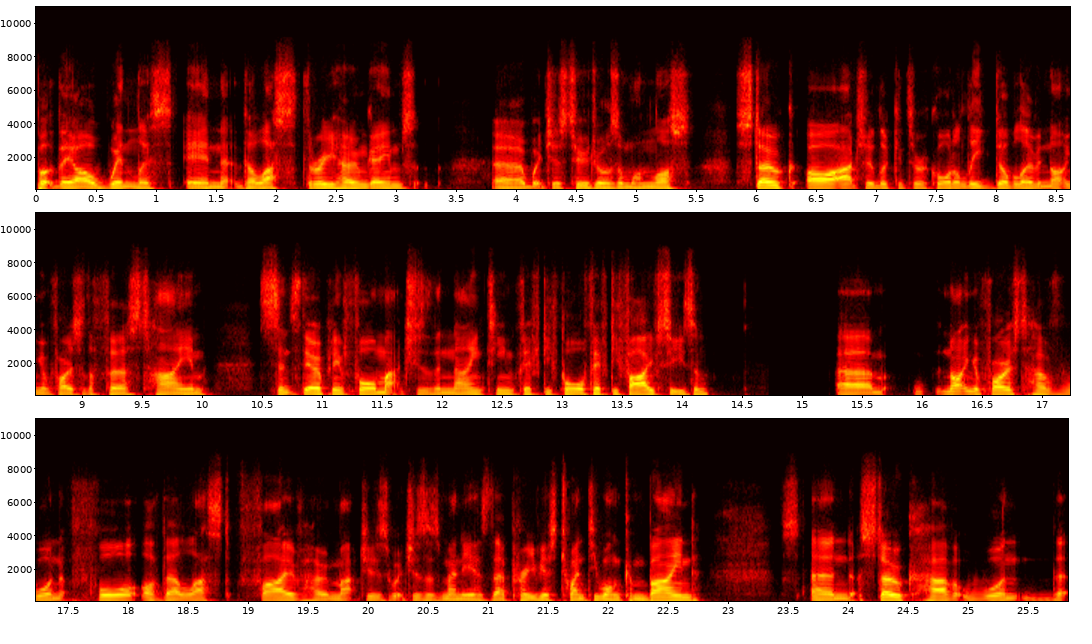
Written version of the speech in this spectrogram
but they are winless in the last three home games, uh, which is two draws and one loss. Stoke are actually looking to record a league double over Nottingham Forest for the first time since the opening four matches of the 1954-55 season. Um, Nottingham Forest have won four of their last five home matches, which is as many as their previous 21 combined. And Stoke have won the,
